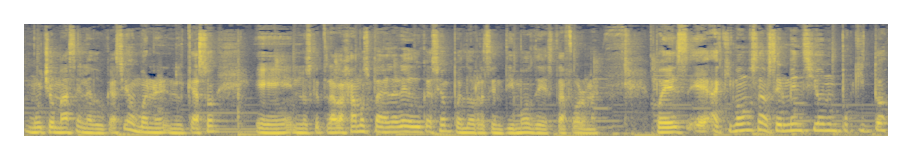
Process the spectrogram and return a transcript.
mucho más en la educación. Bueno, en el caso eh, en los que trabajamos para el área de educación pues lo resentimos de esta forma. Pues eh, aquí vamos a hacer mención un poquito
